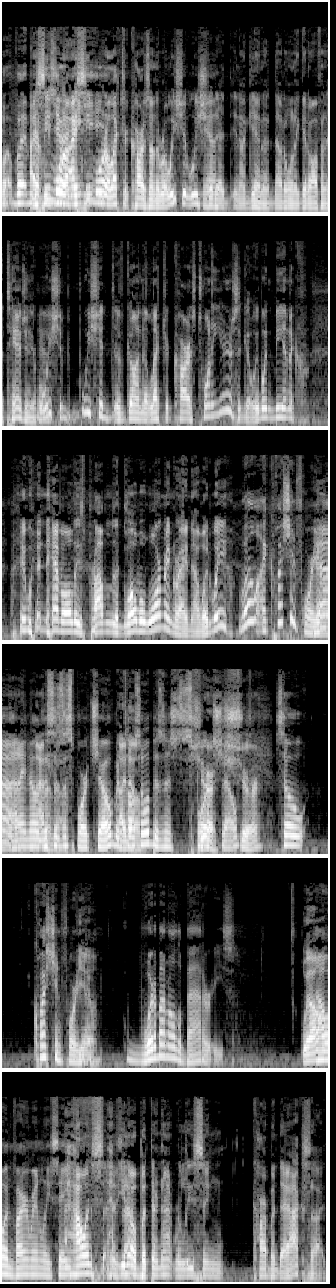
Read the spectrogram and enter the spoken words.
Well, but- I but see more. I I mean? see more electric cars on the road. We should. We should. Yeah. Uh, you know, again, I don't want to get off on a tangent here, but Yeah. we should. We should have gone to electric cars twenty years ago. We wouldn't be in the. We wouldn't have all these problems with global warming right now, would we? Well, I question for you on Yeah, that. I know I this is know. a sports show, but it's also a business sports Sure, show. sure. So, question for you: Yeah. What about all the batteries? Well, how environmentally safe? How ins- you know, but they're not releasing carbon dioxide.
